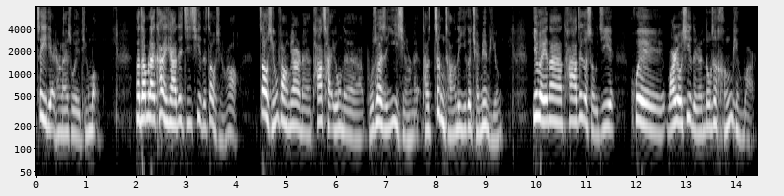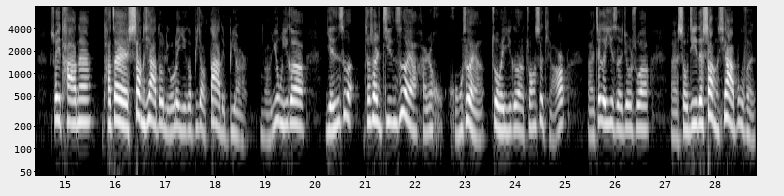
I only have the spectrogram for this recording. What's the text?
这一点上来说也挺猛。那咱们来看一下这机器的造型啊。造型方面呢，它采用的不算是异形的，它正常的一个全面屏。因为呢，它这个手机会玩游戏的人都是横屏玩，所以它呢，它在上下都留了一个比较大的边儿啊，用一个银色，这算是金色呀，还是红色呀？作为一个装饰条，呃，这个意思就是说，呃，手机的上下部分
